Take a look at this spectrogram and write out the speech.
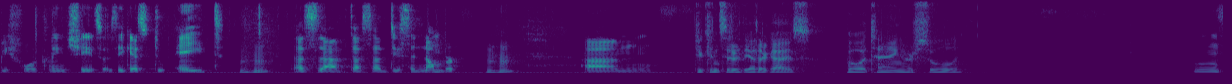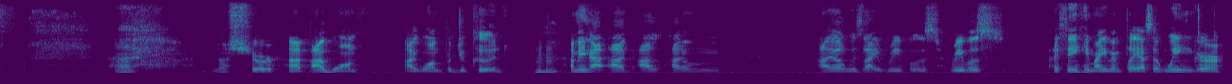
before clean sheets. As he gets to 8 that's a, that's a decent number. Mhm. Um, Do you consider the other guys, Boateng or Sule? Hmm. Ah, not sure. I, I won. I won, but you could. Mm-hmm. I mean, I, I, I, I don't. I always like Rybus. Rybus, I think he might even play as a winger.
